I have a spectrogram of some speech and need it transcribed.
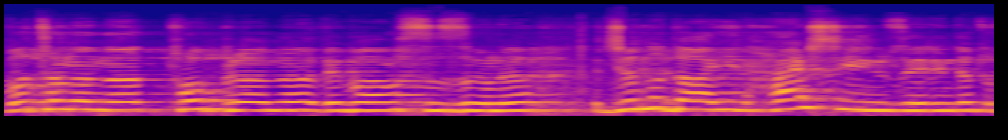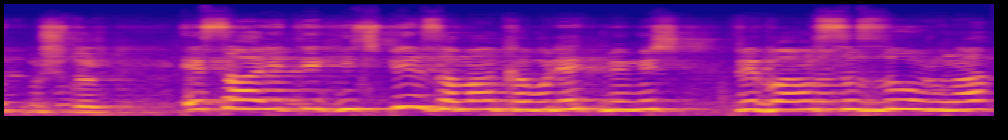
vatanını, toprağını ve bağımsızlığını canı dahil her şeyin üzerinde tutmuştur. Esareti hiçbir zaman kabul etmemiş ve bağımsızlığı uğruna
